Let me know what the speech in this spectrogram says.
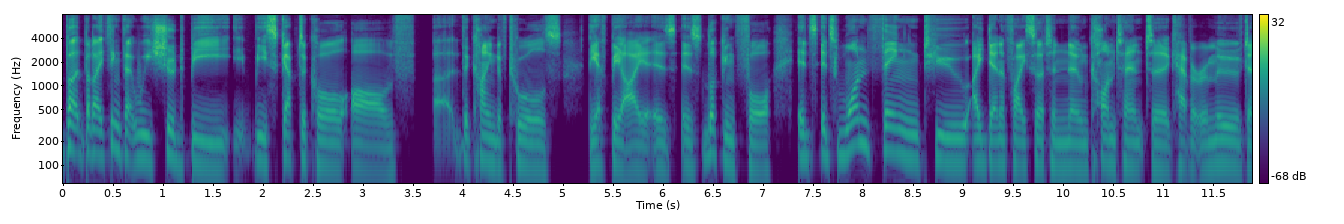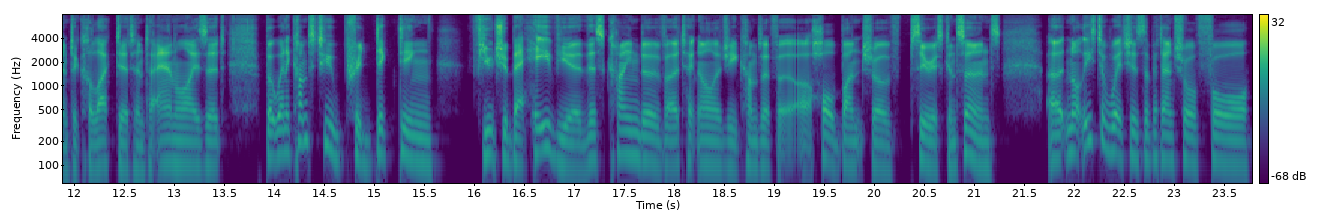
but but I think that we should be be skeptical of uh, the kind of tools the FBI is is looking for. It's it's one thing to identify certain known content, to have it removed, and to collect it and to analyze it. But when it comes to predicting future behavior, this kind of uh, technology comes with a, a, whole bunch of serious concerns, uh, not least of which is the potential for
